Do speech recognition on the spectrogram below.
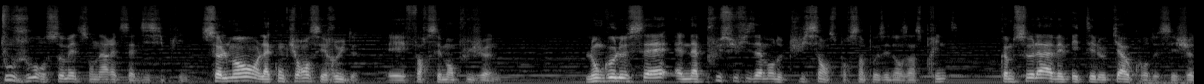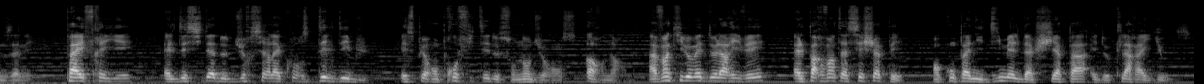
toujours au sommet de son art et de sa discipline. Seulement, la concurrence est rude, et forcément plus jeune. Longo le sait, elle n'a plus suffisamment de puissance pour s'imposer dans un sprint, comme cela avait été le cas au cours de ses jeunes années. Pas effrayée, elle décida de durcir la course dès le début, espérant profiter de son endurance hors norme. À 20 km de l'arrivée, elle parvint à s'échapper, en compagnie d'Imelda Chiappa et de Clara Hughes.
